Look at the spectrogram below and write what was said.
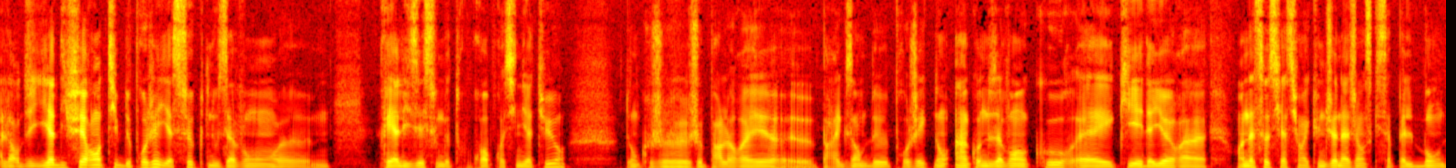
Alors, il y a différents types de projets. Il y a ceux que nous avons euh, réalisés sous notre propre signature. Donc, je, parlerai euh, par exemple de projets, dont un que nous avons en cours et qui est d'ailleurs euh, en association avec une jeune agence qui s'appelle Bond,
